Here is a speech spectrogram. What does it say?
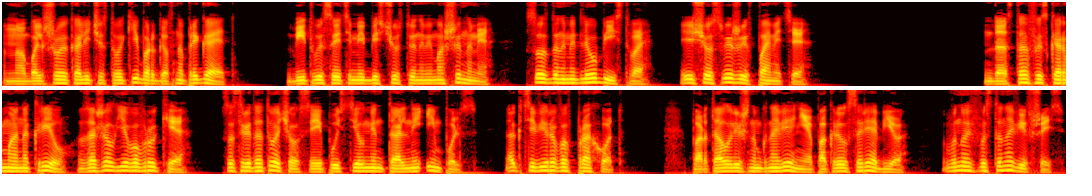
Но большое количество киборгов напрягает. Битвы с этими бесчувственными машинами, созданными для убийства, еще свежи в памяти. Достав из кармана крил, зажал его в руке, сосредоточился и пустил ментальный импульс, активировав проход. Портал лишь на мгновение покрылся рябью, вновь восстановившись.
